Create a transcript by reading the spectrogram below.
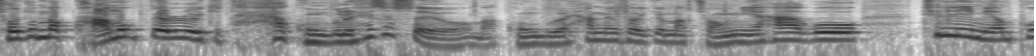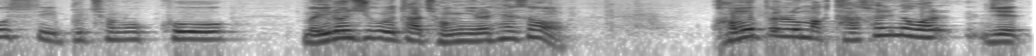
저도 막 과목별로 이렇게 다 공부를 했었어요. 막 공부를 하면서 이렇게 막 정리하고 틀리면 포스트잇 붙여놓고 막 이런 식으로 다 정리를 해서 과목별로 막 다 설명을 이제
